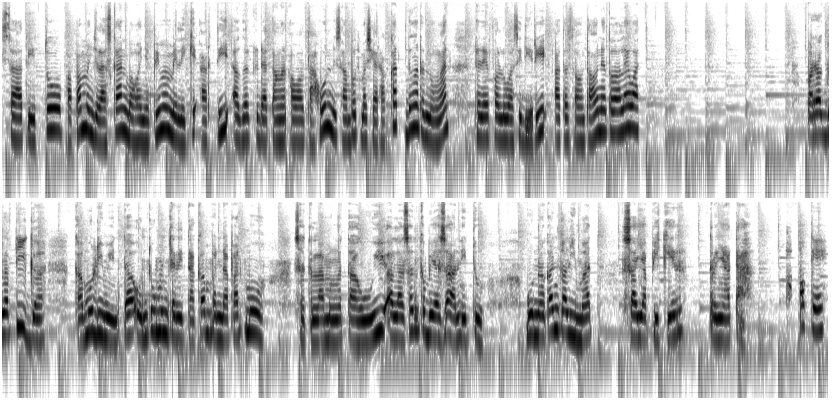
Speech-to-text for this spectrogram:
Saat itu, Papa menjelaskan bahwa Nyepi memiliki arti agar kedatangan awal tahun disambut masyarakat dengan renungan dan evaluasi diri atas tahun-tahun yang telah lewat. Paragraf 3, kamu diminta untuk menceritakan pendapatmu. Setelah mengetahui alasan kebiasaan itu, gunakan kalimat saya pikir ternyata. Oke,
